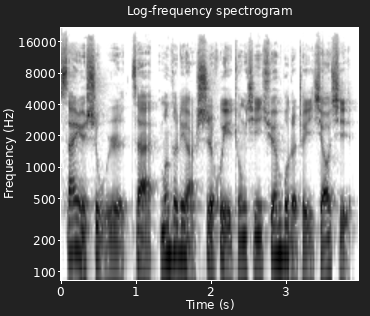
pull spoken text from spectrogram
三月十五日在蒙特利尔市会议中心宣布了这一消息。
